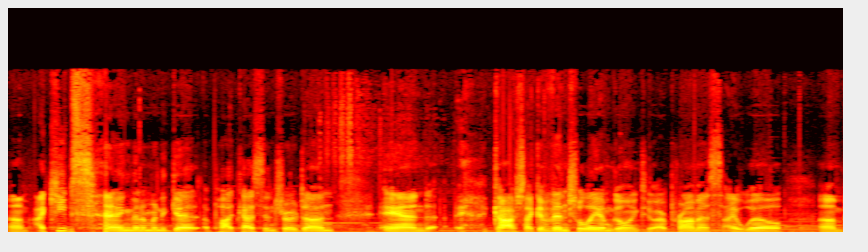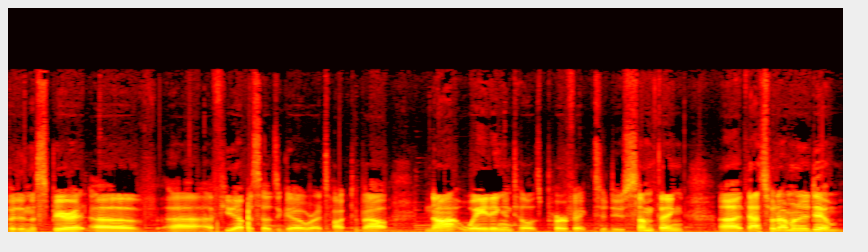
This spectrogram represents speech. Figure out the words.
Um, I keep saying that I'm going to get a podcast intro done, and gosh, like eventually I'm going to. I promise I will. Um, but in the spirit of uh, a few episodes ago, where I talked about not waiting until it's perfect to do something, uh, that's what I'm going to do.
